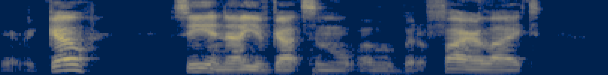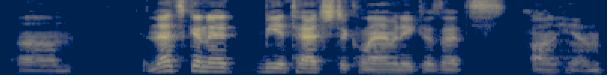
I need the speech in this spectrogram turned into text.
There we go. See, and now you've got some a little bit of firelight. Um, and that's going to be attached to Calamity because that's on him.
